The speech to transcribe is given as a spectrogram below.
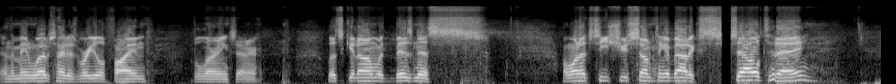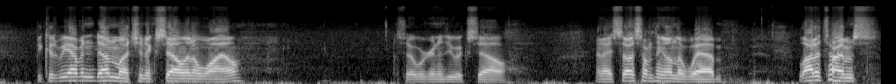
And the main website is where you'll find the Learning Center. Let's get on with business. I want to teach you something about Excel today because we haven't done much in Excel in a while. So we're going to do Excel. And I saw something on the web. A lot of times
